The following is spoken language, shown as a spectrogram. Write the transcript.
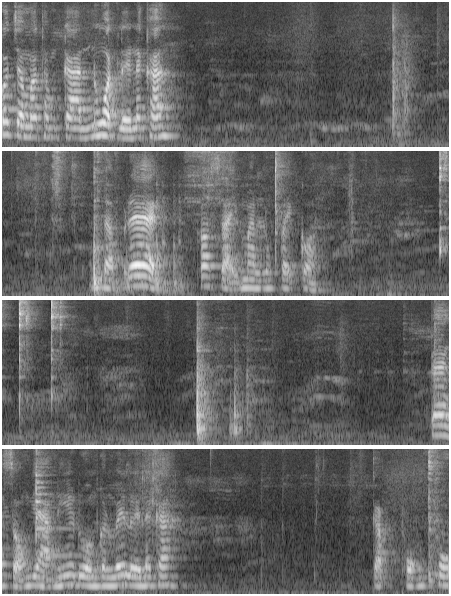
ก็จะมาทำการนวดเลยนะคะอันดับแรกก็ใส่มันลงไปก่อน แป้งสองอย่างนี้รวมกันไว้เลยนะคะ กับผงฟู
